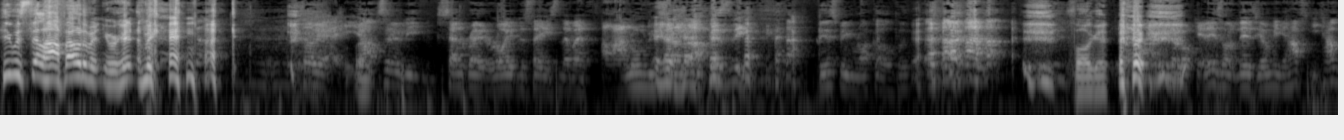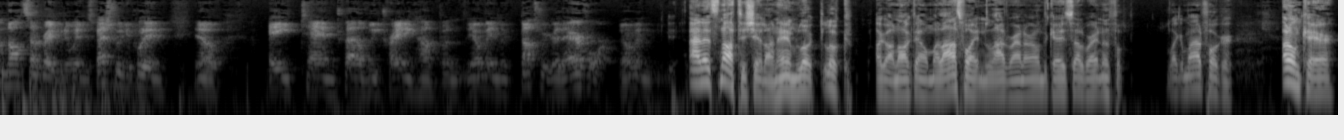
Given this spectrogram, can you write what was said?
he was still half out of it. And you were hitting him again. So yeah, he absolutely celebrated right in his face and then went, ah, lovely fella, that, isn't he? This being Rockhold. Fuck it. so look, it is what it is. You know, I mean, you have you can't not celebrate when you win, especially when you put in, you know, 8, 10, 12 week training camp, and you know, what I mean, like, that's what you're there for. You know, what I mean, and it's not to shit on him. Look, look, I got knocked out in my last fight, and the lad ran around the cage celebrating like a mad fucker. I don't care.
